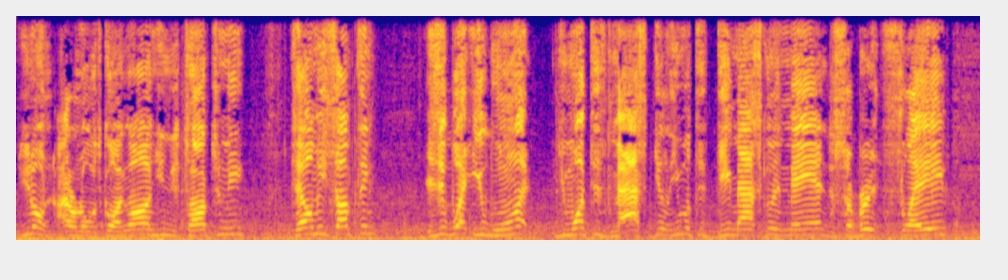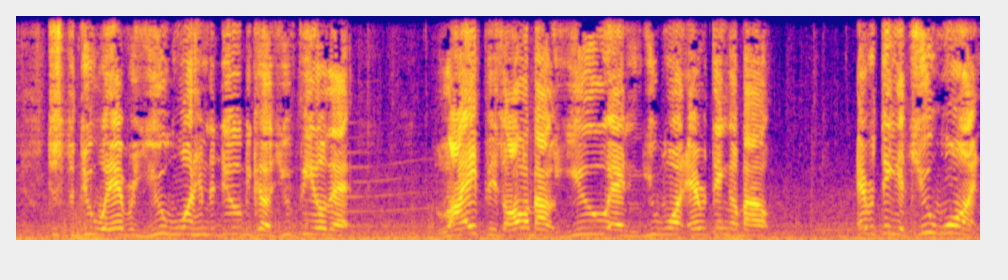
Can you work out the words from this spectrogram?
You don't. I don't know what's going on. You need to talk to me. Tell me something. Is it what you want? You want this masculine? You want this demasculine man, the subverted slave, just to do whatever you want him to do because you feel that life is all about you and you want everything about everything that you want.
